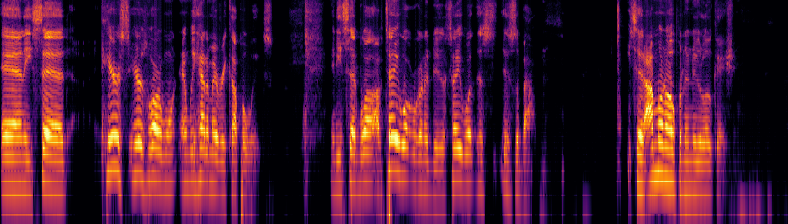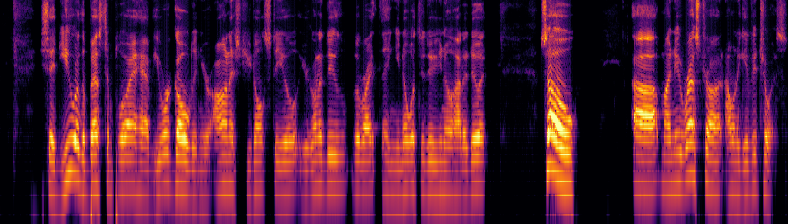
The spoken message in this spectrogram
and he said, Here's here's what I want. And we had him every couple weeks. And he said, Well, I'll tell you what we're going to do. I'll tell you what this is about. He said, I'm going to open a new location. He said, You are the best employee I have. You are golden. You're honest. You don't steal. You're going to do the right thing. You know what to do. You know how to do it. So, uh, my new restaurant, I want to give you a choice.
